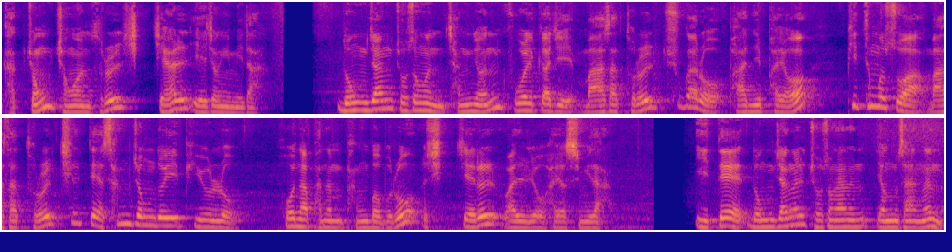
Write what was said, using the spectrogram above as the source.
각종 정원수를 식재할 예정입니다. 농장 조성은 작년 9월까지 마사토를 추가로 반입하여 피트모스와 마사토를 7대 3 정도의 비율로 혼합하는 방법으로 식재를 완료하였습니다. 이때 농장을 조성하는 영상은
